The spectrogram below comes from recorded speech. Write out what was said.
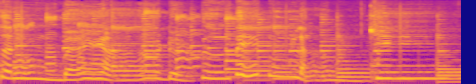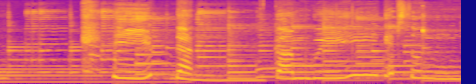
Xin bệ hạ đừng thương tiếc làm chi. Thiếp đành cam quý kiếp xuân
